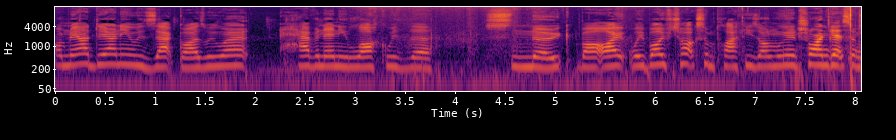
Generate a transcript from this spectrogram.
I'm now down here with Zach, guys. We weren't having any luck with the snook, but I we both chucked some plackies on. We're gonna try and get some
